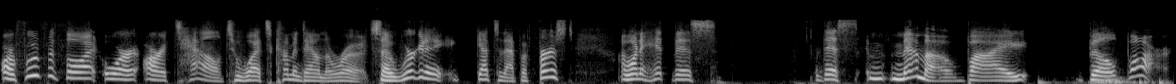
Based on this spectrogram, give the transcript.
are, food for thought or are a tell to what's coming down the road. So we're going to get to that. But first, I want to hit this this memo by Bill Barr.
